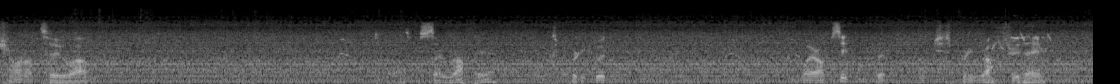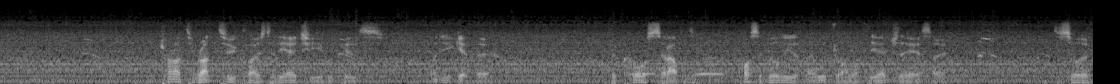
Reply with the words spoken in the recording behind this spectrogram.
Try not to um, it's so rough there. Looks pretty good where I'm sitting, but it's just pretty rough through there. Try not to run too close to the edge here because when you get the the course set up, there's a possibility that they will drive off the edge there. So sort of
